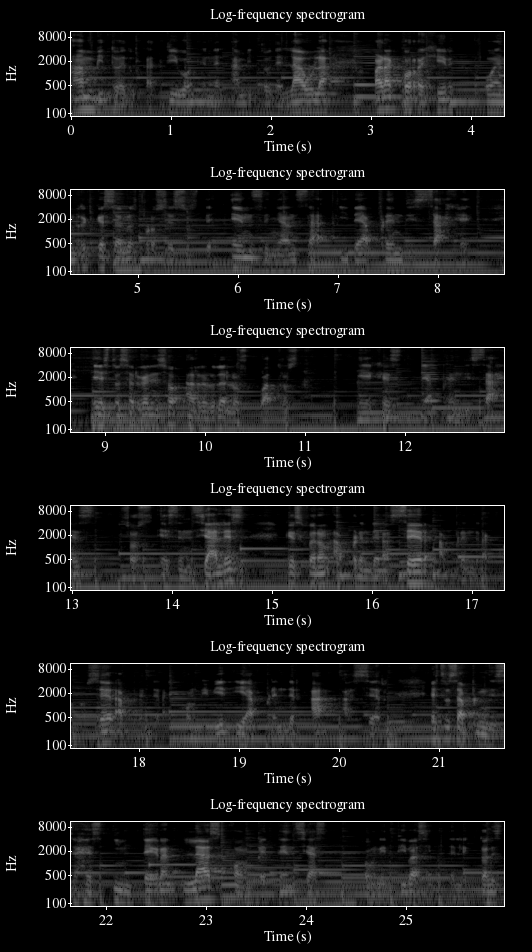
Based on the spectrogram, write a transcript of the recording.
ámbito educativo, en el ámbito del aula, para corregir o enriquecer los procesos de enseñanza y de aprendizaje. Esto se organizó alrededor de los cuatro ejes de aprendizajes esenciales que fueron aprender a ser, aprender a conocer, aprender y aprender a hacer. Estos aprendizajes integran las competencias cognitivas intelectuales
